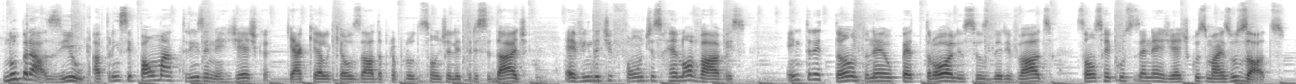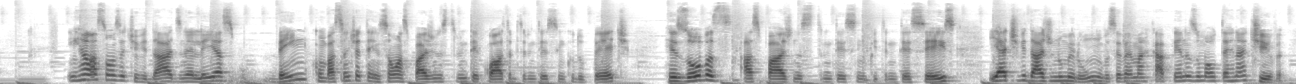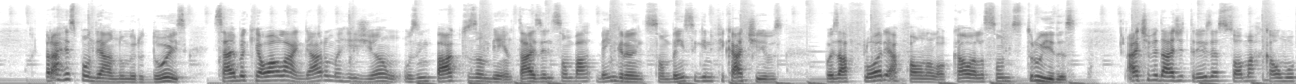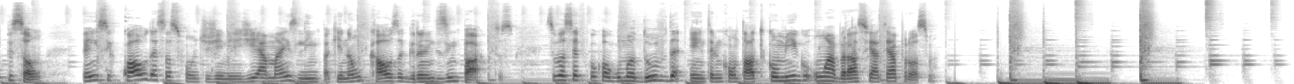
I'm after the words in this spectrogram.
No Brasil, a principal matriz energética, que é aquela que é usada para a produção de eletricidade, é vinda de fontes renováveis. Entretanto, né, o petróleo e seus derivados são os recursos energéticos mais usados. Em relação às atividades, né, leia bem com bastante atenção as páginas 34 e 35 do PET, resolva as, as páginas 35 e 36 e a atividade número 1 você vai marcar apenas uma alternativa. Para responder a número 2, saiba que ao alagar uma região, os impactos ambientais eles são bem grandes, são bem significativos, pois a flora e a fauna local elas são destruídas. A atividade 3 é só marcar uma opção. Pense qual dessas fontes de energia é a mais limpa, que não causa grandes impactos. Se você ficou com alguma dúvida, entre em contato comigo. Um abraço e até a próxima.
